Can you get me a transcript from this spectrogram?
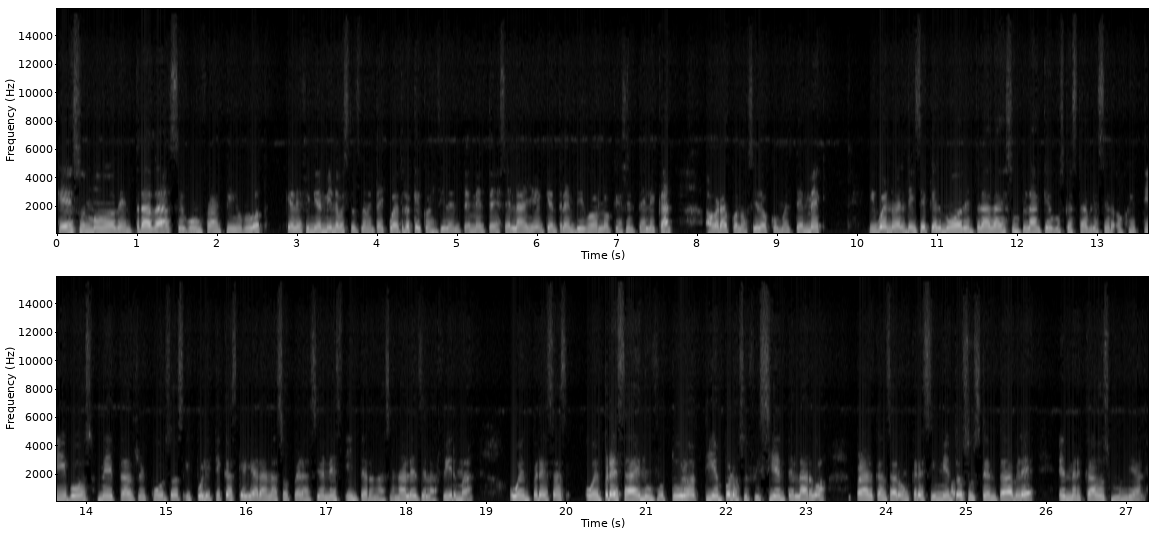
es un modo de entrada según Franklin Root que definió en 1994, que coincidentemente es el año en que entra en vigor lo que es el Telecan, ahora conocido como el TEMEC. Y bueno, él dice que el modo de entrada es un plan que busca establecer objetivos, metas, recursos y políticas que guiarán las operaciones internacionales de la firma o empresas o empresa en un futuro tiempo lo suficiente largo para alcanzar un crecimiento sustentable en mercados mundiales.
